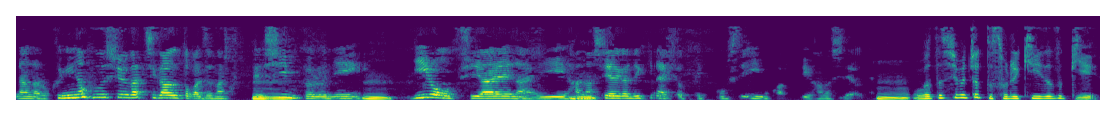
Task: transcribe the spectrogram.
なんだろう、国の風習が違うとかじゃなくて、うんシンプルうにん。議論し合えない、うん話し合いができない人と結婚していいのかっていう話だよね。うん。私はちょっとそれ聞いたとき、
